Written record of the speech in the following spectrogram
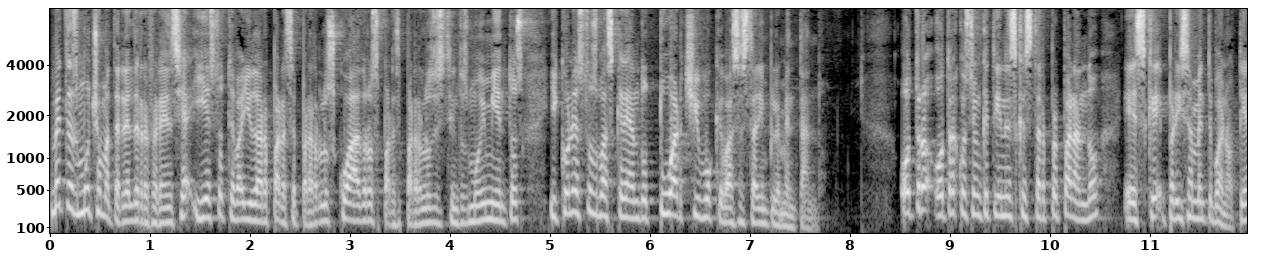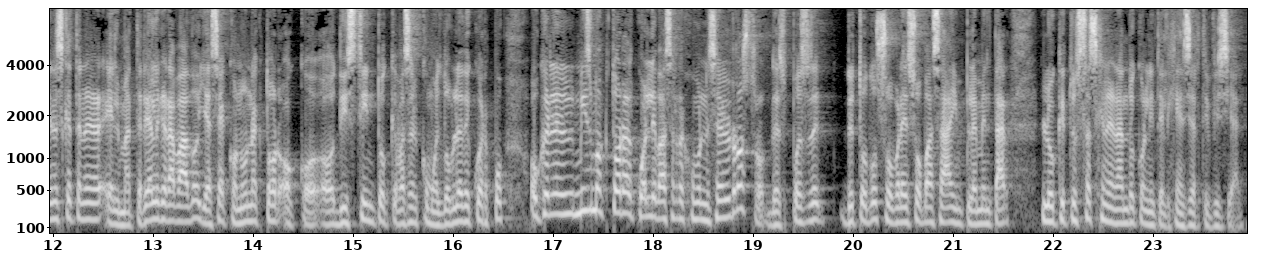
metes mucho material de referencia y esto te va a ayudar para separar los cuadros, para separar los distintos movimientos y con estos vas creando tu archivo que vas a estar implementando. Otra, otra cuestión que tienes que estar preparando es que precisamente, bueno, tienes que tener el material grabado, ya sea con un actor o, distinto que va a ser como el doble de cuerpo, o con el mismo actor al cual le vas a rejuvenecer el rostro. Después de, de todo, sobre eso vas a implementar lo que tú estás generando con la inteligencia artificial.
